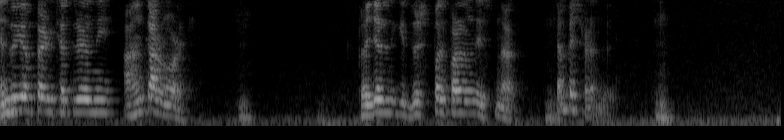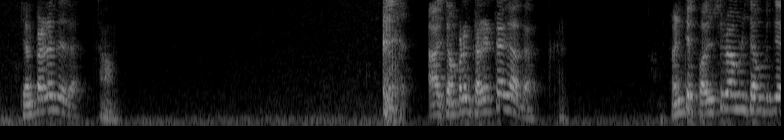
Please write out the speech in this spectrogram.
ఎందుకు చంపాడు క్షత్రియుల్ని? అహంకారం వాడికి. ప్రజలకి దుష్పరిపాలన ఇస్తున్నారు. చంపేశాడు అందరు. చంపాడా లేదా? ఆ. చంపడం కరెక్టా కాదా? అంటే పరశురాముడు చంపితే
